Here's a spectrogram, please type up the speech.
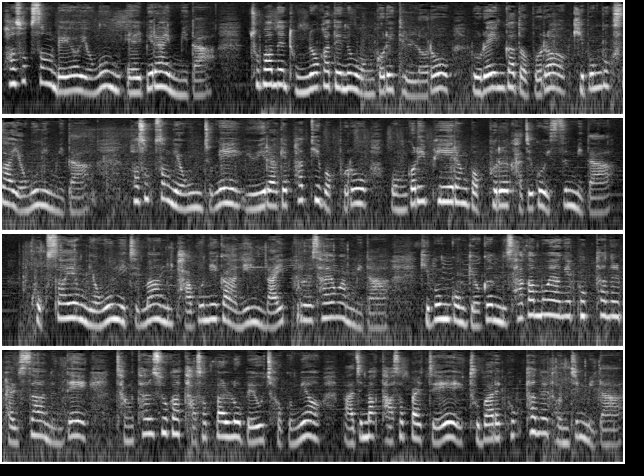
화속성 레어 영웅 엘비라입니다. 초반에 동료가 되는 원거리 딜러로 로레인과 더불어 기본국사 영웅입니다. 화속성 영웅 중에 유일하게 파티 버프로 원거리 피해량 버프를 가지고 있습니다. 곡사형 영웅이지만 바구니가 아닌 라이프를 사용합니다. 기본 공격은 사과 모양의 폭탄을 발사하는데 장탄수가 다섯 발로 매우 적으며 마지막 다섯 발째에 두 발의 폭탄을 던집니다.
